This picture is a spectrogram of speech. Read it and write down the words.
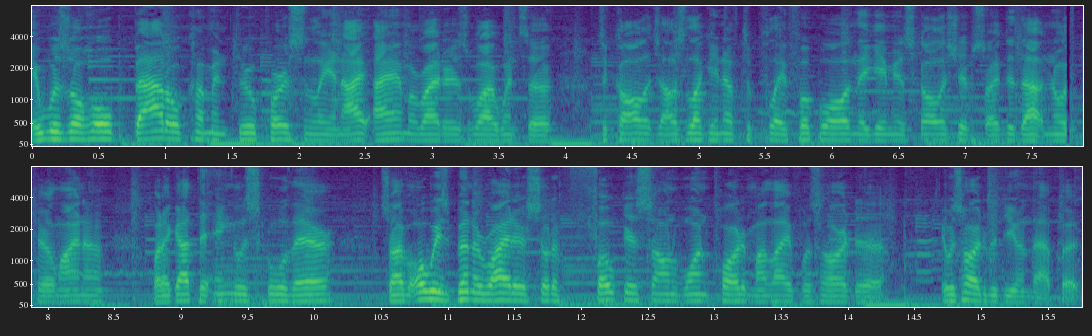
it was a whole battle coming through personally, and I, I am a writer as well. I went to to college. I was lucky enough to play football, and they gave me a scholarship, so I did that in North Carolina. But I got the English school there, so I've always been a writer. So to focus on one part of my life was hard to. It was hard to be doing that, but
